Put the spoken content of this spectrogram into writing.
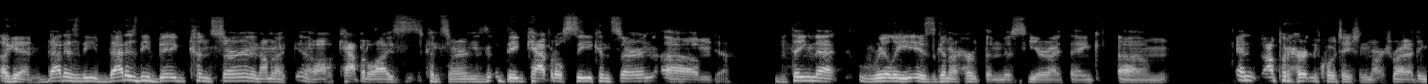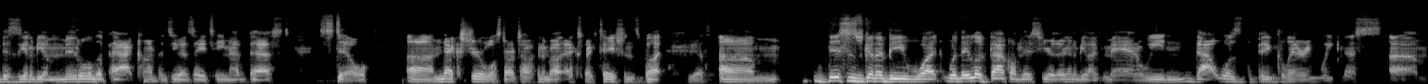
again, that is the that is the big concern, and I'm gonna you know I'll capitalize concern, big capital C concern. Um, yeah. The thing that really is gonna hurt them this year, I think, um, and I'll put hurt in quotation marks, right? I think this is going to be a middle of the pack Conference USA team at best. Still, uh, next year we'll start talking about expectations, but yes. um, this is going to be what when they look back on this year, they're going to be like, man, we that was the big glaring weakness um,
